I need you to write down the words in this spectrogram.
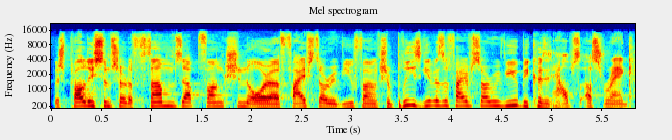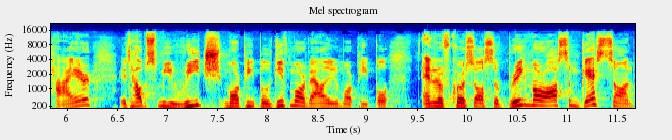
there's probably some sort of thumbs up function or a five star review function. Please give us a five star review because it helps us rank higher. It helps me reach more people, give more value to more people, and of course also bring more awesome guests on,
